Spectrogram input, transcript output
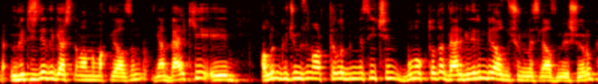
Ya üreticileri de gerçekten anlamak lazım. Yani belki e, alım gücümüzün arttırılabilmesi için bu noktada vergilerin biraz düşürülmesi lazım diye düşünüyorum.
